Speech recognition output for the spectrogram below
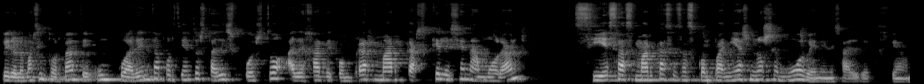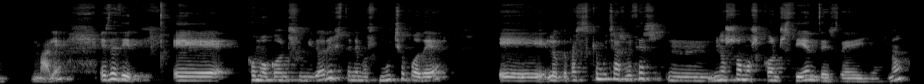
pero lo más importante, un 40% está dispuesto a dejar de comprar marcas que les enamoran si esas marcas, esas compañías no se mueven en esa dirección, ¿vale? Es decir, eh, como consumidores tenemos mucho poder, eh, lo que pasa es que muchas veces mm, no somos conscientes de ellos, ¿no?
